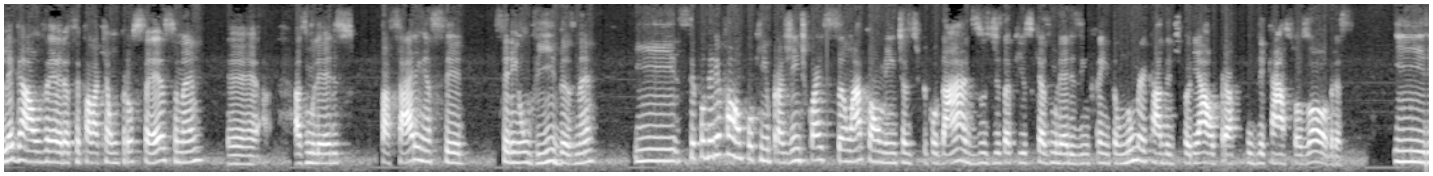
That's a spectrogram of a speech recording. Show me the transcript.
Legal, Vera, você falar que é um processo, né? É, as mulheres passarem a ser serem ouvidas, né? E você poderia falar um pouquinho para a gente quais são atualmente as dificuldades, os desafios que as mulheres enfrentam no mercado editorial para publicar suas obras? E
